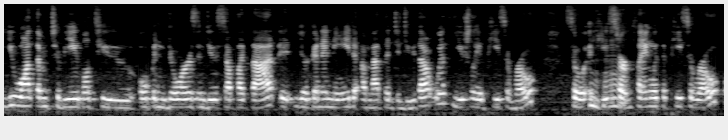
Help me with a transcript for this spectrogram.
you want them to be able to open doors and do stuff like that, it, you're going to need a method to do that with, usually a piece of rope. So if mm-hmm. you start playing with a piece of rope,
